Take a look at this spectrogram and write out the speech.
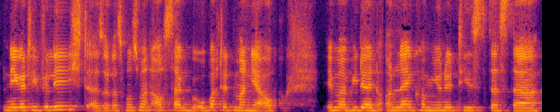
negative Licht. Also das muss man auch sagen, beobachtet man ja auch immer wieder in Online-Communities, dass da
